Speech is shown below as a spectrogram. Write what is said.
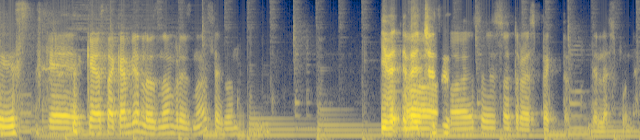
Es- que, que hasta cambian los nombres, ¿no? Según. Y de, de hecho, ese- oh, eso es otro aspecto de las funas.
